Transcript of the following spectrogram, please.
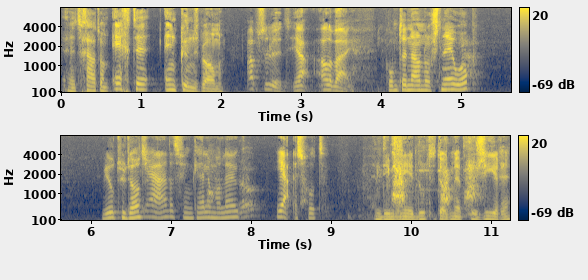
En het gaat om echte en kunstbomen? Absoluut, ja, allebei. Komt er nou nog sneeuw op? Wilt u dat? Ja, dat vind ik helemaal leuk. Ja, is goed. En die meneer doet het ook met plezier, hè?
